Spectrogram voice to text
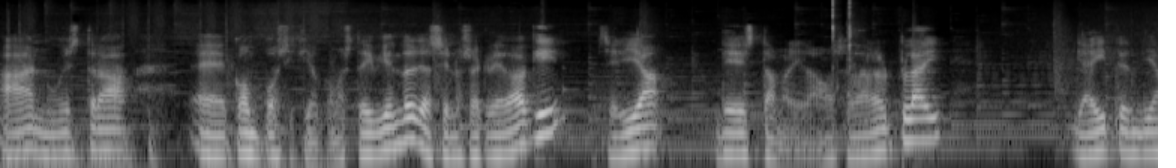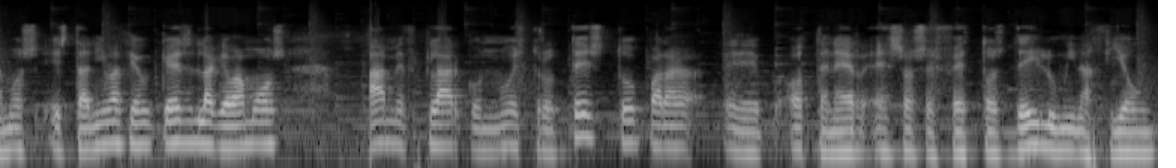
a nuestra eh, composición. Como estáis viendo, ya se nos ha creado aquí. Sería de esta manera. Vamos a dar al play y ahí tendríamos esta animación que es la que vamos a mezclar con nuestro texto para eh, obtener esos efectos de iluminación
